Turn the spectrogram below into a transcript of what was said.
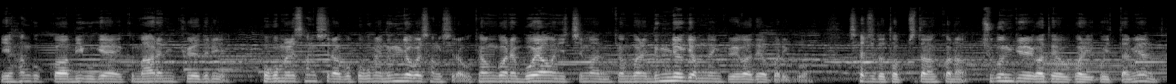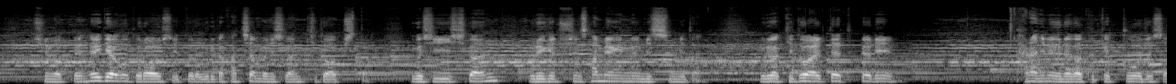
이 한국과 미국의 그 많은 교회들이 복음을 상실하고 복음의 능력을 상실하고 경건의 모양은 있지만 경건의 능력이 없는 교회가 되어버리고 차지도 덥지도 않거나 죽은 교회가 되어버리고 있다면 주님 앞에 회개하고 돌아올 수 있도록 우리가 같이 한번 이 시간 기도합시다. 이것이 이 시간 우리에게 주신 사명임을 믿습니다. 우리가 기도할 때 특별히 하나님의 은혜가 그렇게 부어져서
